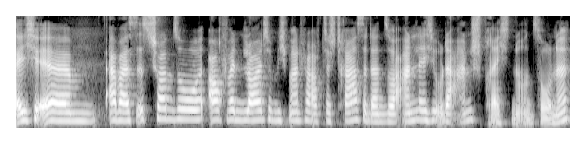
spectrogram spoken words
Ich, ähm, aber es ist schon so, auch wenn Leute mich manchmal auf der Straße dann so anlächeln oder ansprechen und so, ne?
